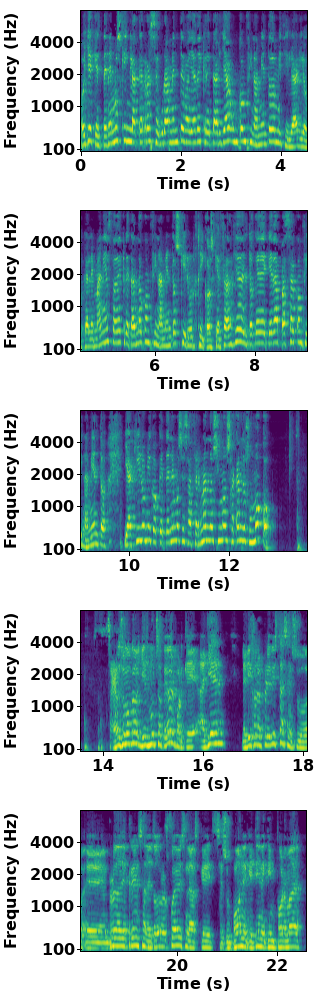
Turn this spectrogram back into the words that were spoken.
Oye, que tenemos que Inglaterra seguramente vaya a decretar ya un confinamiento domiciliario, que Alemania está decretando confinamientos quirúrgicos, que Francia del toque de queda pasa al confinamiento. Y aquí lo único que tenemos es a Fernando Simón sacando su moco. Sacando su moco y es mucho peor, porque ayer le dijo a los periodistas en su eh, rueda de prensa de todos los jueves, en las que se supone que tiene que informar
